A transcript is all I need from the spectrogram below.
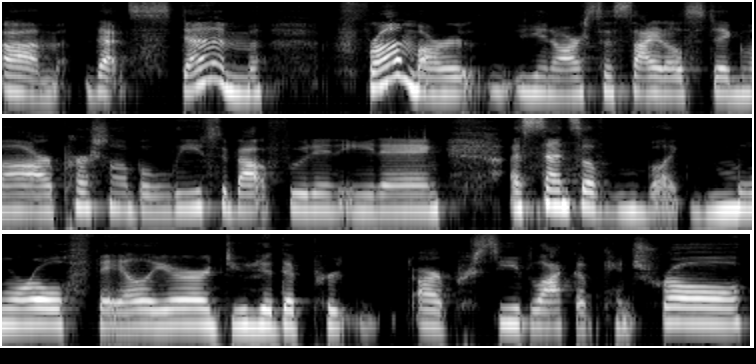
um, that stem from our you know our societal stigma our personal beliefs about food and eating a sense of like moral failure due to the per- our perceived lack of control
